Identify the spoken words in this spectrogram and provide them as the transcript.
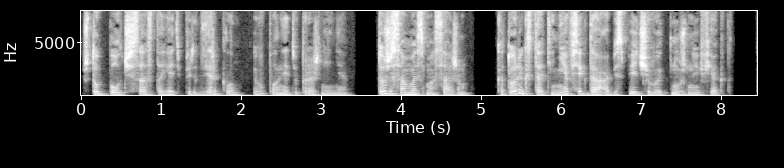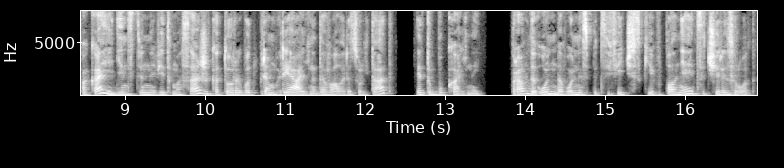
чтобы полчаса стоять перед зеркалом и выполнять упражнения. То же самое с массажем, который, кстати, не всегда обеспечивает нужный эффект. Пока единственный вид массажа, который вот прям реально давал результат, это букальный. Правда, он довольно специфический, выполняется через рот.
